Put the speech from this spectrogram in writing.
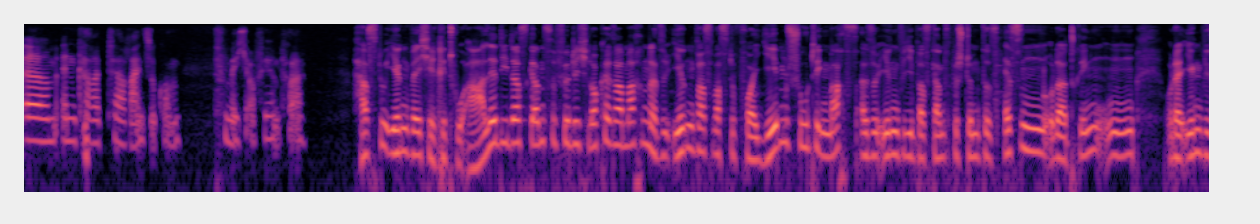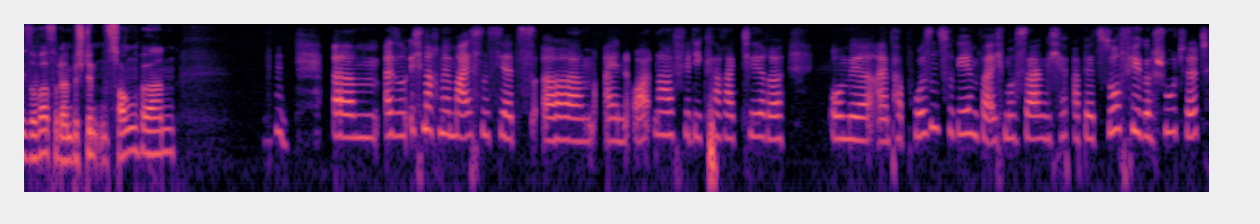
ähm, in einen Charakter reinzukommen. Für mich auf jeden Fall. Hast du irgendwelche Rituale, die das Ganze für dich lockerer machen? Also irgendwas, was du vor jedem Shooting machst? Also irgendwie was ganz bestimmtes essen oder trinken oder irgendwie sowas oder einen bestimmten Song hören? Ähm, also ich mache mir meistens jetzt ähm, einen Ordner für die Charaktere, um mir ein paar Posen zu geben, weil ich muss sagen, ich habe jetzt so viel geshootet.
